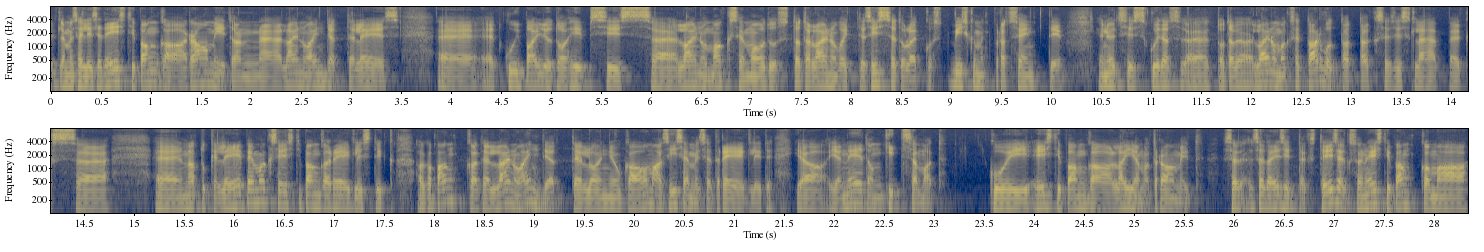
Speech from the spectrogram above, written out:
ütleme, sellised Eesti Panga raamid on äh, laenuandjatel ees, et kui palju tohib siis laenumakse moodustada laenuvõtja sissetulekust, viiskümmend protsenti, ja nüüd siis, kuidas toda laenumakset arvutatakse, siis läheb, eks natuke natuke leebemaks Eesti Panga reeglistik, aga pankadel, laenuandjatel on ju ka oma sisemised reeglid ja, ja need on kitsamad kui Eesti Panga laiemad raamid seda esiteks, teiseks on Eesti Pank oma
